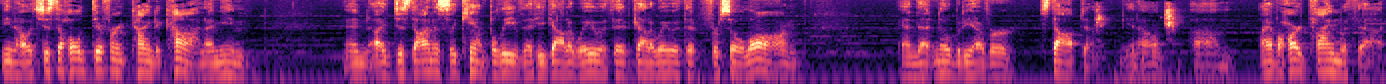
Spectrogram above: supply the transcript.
you know, it's just a whole different kind of con. I mean, and I just honestly can't believe that he got away with it, got away with it for so long, and that nobody ever stopped him. You know, um, I have a hard time with that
